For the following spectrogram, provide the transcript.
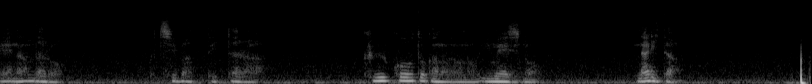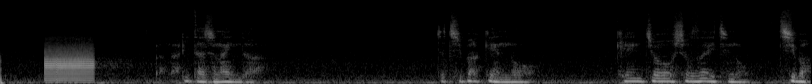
えー、なんだろ千葉って言ったら空港とかのイメージの成田。成田じゃないんだ。じゃ千葉県の県庁所在地の千葉。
